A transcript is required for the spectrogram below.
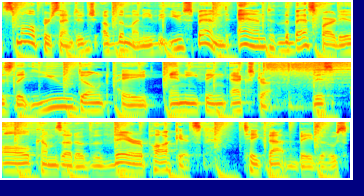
small percentage of the money that you spend. And the best part is that you don't pay anything extra. This all comes out of their pockets. Take that, Bezos.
